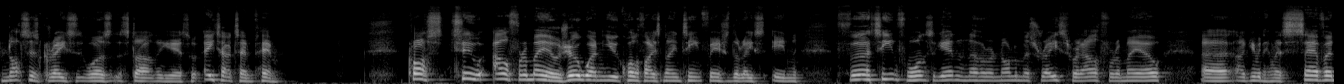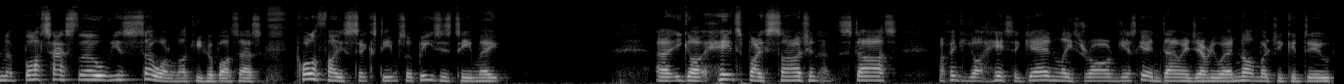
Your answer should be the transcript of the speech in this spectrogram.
not as great as it was at the start of the year. So 8 out of 10 for him. Cross to Alfa Romeo. Zhou Guan Yu qualifies 19th, finishes the race in 13th. Once again, another anonymous race for an Alfa Romeo. Uh, I've given him a 7. Bottas, though, is so unlucky for Bottas. Qualifies 16th, so beats his teammate. Uh, he got hit by Sargeant at the start. I think he got hit again later on. He's getting damage everywhere. Not much he could do.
